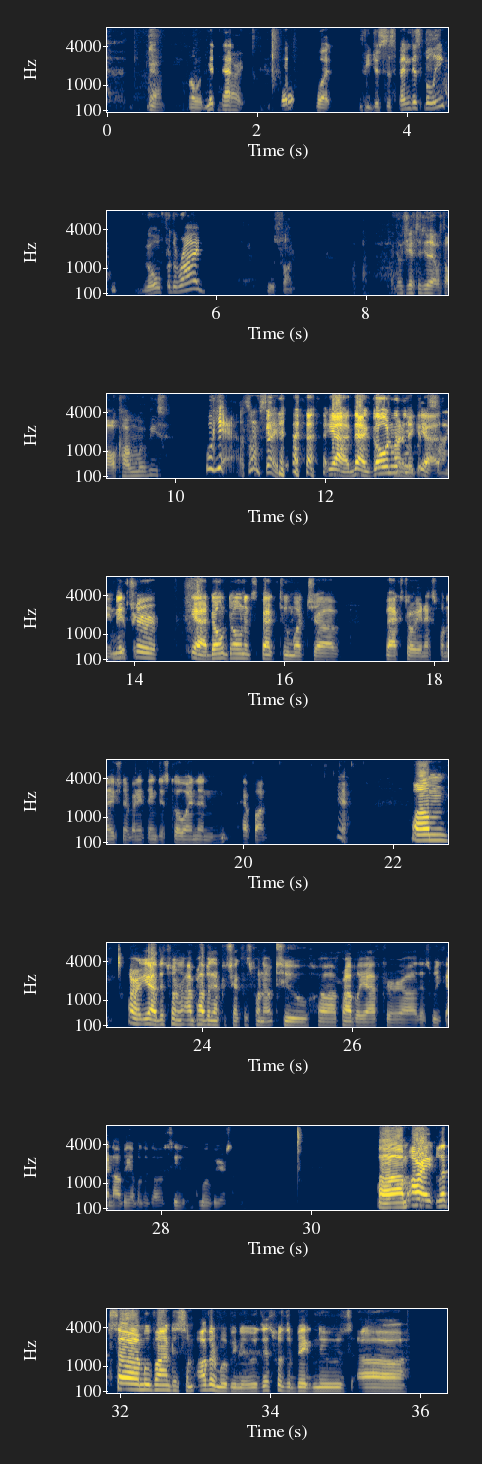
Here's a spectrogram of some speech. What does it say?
Yeah. I'll admit that. All right. But if you just suspend disbelief, go for the ride. It was fun. Don't you have to do that with all Kong movies? Well, yeah, that's what I'm saying. yeah, that go in with the- make it yeah. scientific. Make sure, yeah, don't don't expect too much uh, backstory and explanation of anything. Just go in and have fun. Yeah. Um. All right. Yeah. This one, I'm probably gonna have to check this one out too. Uh, probably after uh, this weekend, I'll be able to go see a movie or something. Um. All right. Let's uh, move on to some other movie news. This was a big news. Uh, I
